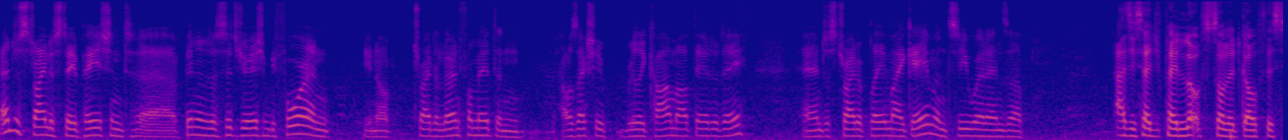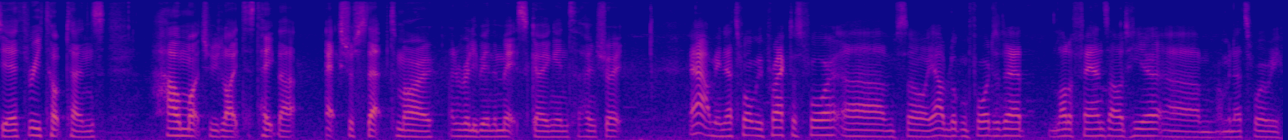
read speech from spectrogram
and just trying to stay patient. Uh, I've been in the situation before and, you know, try to learn from it. And I was actually really calm out there today and just try to play my game and see where it ends up. As you said, you've played a lot of solid golf this year, three top tens. How much would you like to take that extra step tomorrow and really be in the mix going into the home straight? Yeah, I mean that's what we practice for. Um, so yeah, I'm looking forward to that. A lot of fans out here. Um, I mean that's where we,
